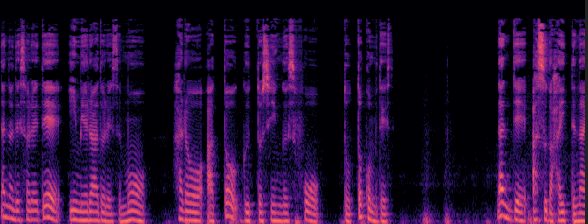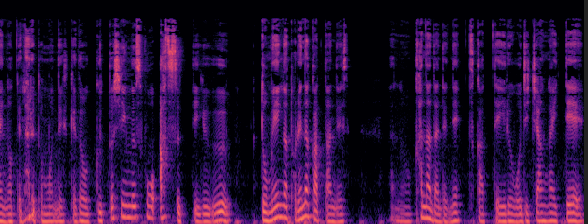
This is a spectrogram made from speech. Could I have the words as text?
なのでそれで E メールアドレスも hello.goodthings4.com です。なんで明日が入ってないのってなると思うんですけど、goodthings4us っていうドメインが取れなかったんです。あの、カナダでね、使っているおじちゃんがいて、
